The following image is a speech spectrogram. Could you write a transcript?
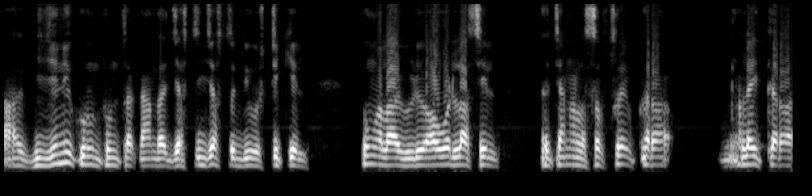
की जेणेकरून तुमचा कांदा जास्तीत जास्त दिवस टिकेल. तुम्हाला व्हिडिओ आवडला असेल तर चॅनलला सबस्क्राईब करा लाईक करा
